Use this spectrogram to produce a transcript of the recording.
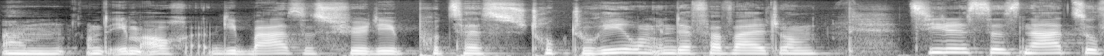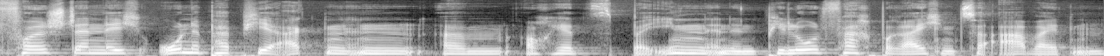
ähm, und eben auch die Basis für die Prozessstrukturierung in der Verwaltung. Ziel ist es nahezu vollständig ohne Papierakten in, ähm, auch jetzt bei Ihnen in den Pilotfachbereichen zu arbeiten.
